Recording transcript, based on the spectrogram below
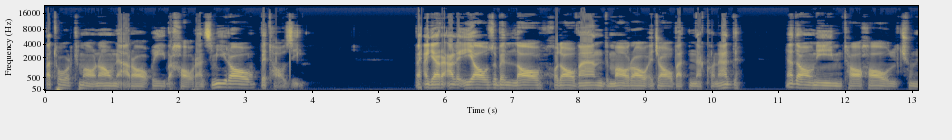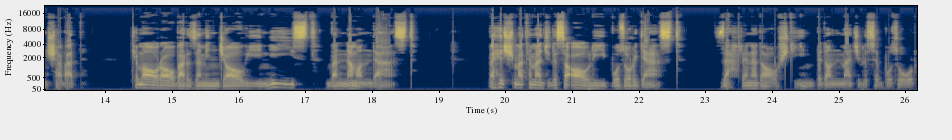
و ترکمانان عراقی و خارزمی را بتازیم. و اگر علیاذ بالله خداوند ما را اجابت نکند ندانیم تا حال چون شود. که ما را بر زمین جایی نیست و نمانده است. و حشمت مجلس عالی بزرگ است. زهره نداشتیم بدان مجلس بزرگ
